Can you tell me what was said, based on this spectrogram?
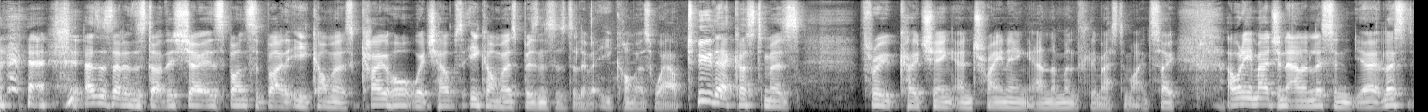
as I said at the start, this show is sponsored by the e-commerce cohort, which helps e-commerce businesses deliver e-commerce wow to their customers through coaching and training and the monthly mastermind. So I want to imagine, Alan, listen, uh, let's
